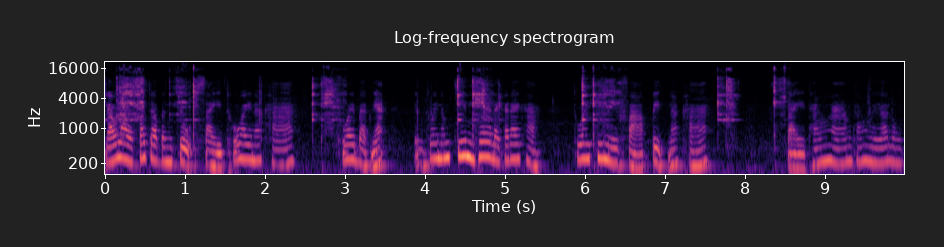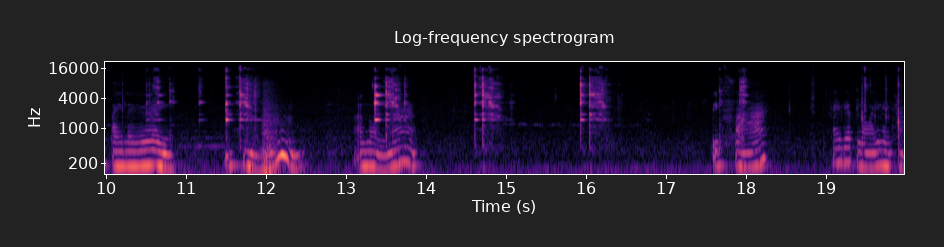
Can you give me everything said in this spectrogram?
แล้วเราก็จะบรรจุใส่ถ้วยนะคะ ถ้วยแบบเนี้ย เป็นถ้วยน้ำจิ้มถ้วยอะไรก็ได้ค่ะ ถ้วยที่มีฝาปิดนะคะ ใส่ทั้งน้ำทั้งเนื้อลงไปเลยอร่อยมาก ปิดฝา ให้เรียบร้อยเลยค่ะ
